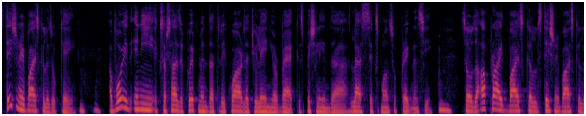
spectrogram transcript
Stationary bicycle is okay. Mm-hmm. Avoid any exercise equipment that requires that you lay in your back, especially in the last six months of pregnancy. Mm. So the upright bicycle, stationary bicycle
